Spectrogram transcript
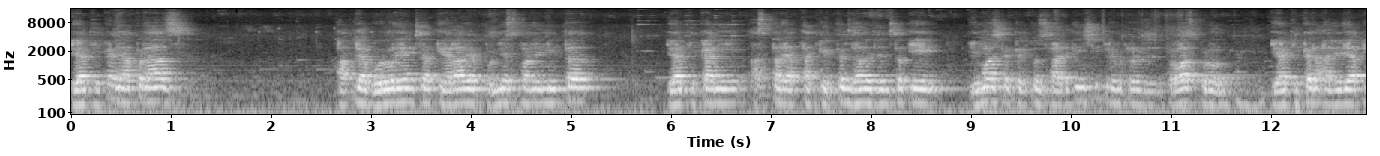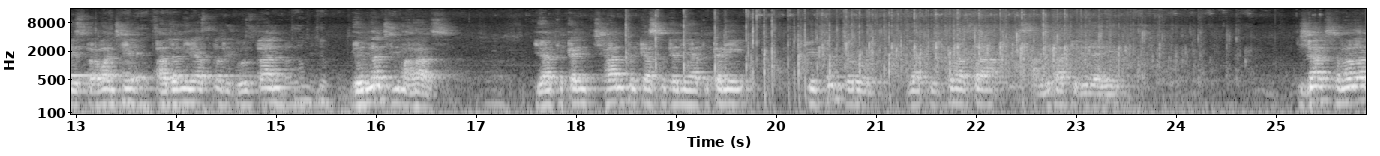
या ठिकाणी आपण आज आपल्या गुरुवर यांच्या तेराव्या पुण्यस्मरणानिमित्त या ठिकाणी असणारे आता कीर्तन झालं ज्यांचं ते भीमाशक्तीतून साडेतीनशे किलोमीटर प्रवास करून या ठिकाणी आलेले आपले सर्वांचे आदरणीय असणारे गुरुस्थान बेलनाथजी महाराज या ठिकाणी छान पैकी असं त्यांनी या ठिकाणी कीर्तन करून या कीर्तनाचा सांगता केलेली आहे. ज्या क्षणाला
